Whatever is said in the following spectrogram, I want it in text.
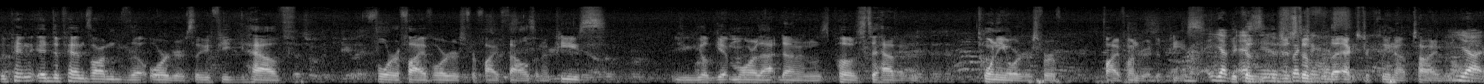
Depend. It depends on the order. So if you have four or five orders for five thousand a piece, you, you'll get more of that done as opposed to having twenty orders for five hundred a piece. Yep, because just of the this- extra cleanup time. And all Yeah,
